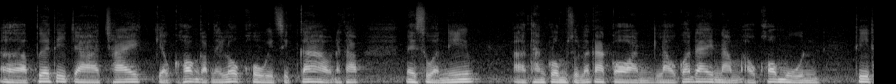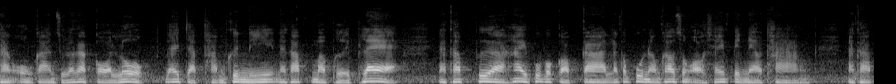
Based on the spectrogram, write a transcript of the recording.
เเพื่อที่จะใช้เกี่ยวข้องกับในโรคโควิด -19 นะครับในส่วนนี้ทางกรมศุลกากรเราก็ได้นำเอาข้อมูลที่ทางองค์การศุลกากรโลกได้จัดทำขึ้นนี้นะครับมาเผยแพร่นะครับเพื่อให้ผู้ประกอบการและก็ผู้นำเข้าส่งออกใช้เป็นแนวทางนะครับ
